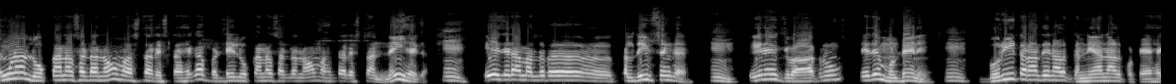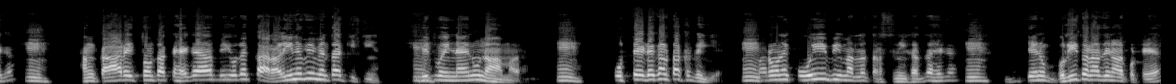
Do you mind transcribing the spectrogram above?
ਉਹਨਾਂ ਲੋਕਾਂ ਨਾਲ ਸਾਡਾ ਨੌ ਮਾਸ ਦਾ ਰਿਸ਼ਤਾ ਹੈਗਾ ਵੱਡੇ ਲੋਕਾਂ ਨਾਲ ਸਾਡਾ ਨੌ ਮਾਸ ਦਾ ਰਿਸ਼ਤਾ ਨਹੀਂ ਹੈਗਾ। ਇਹ ਜਿਹੜਾ ਮਤਲਬ ਕੁਲਦੀਪ ਸਿੰਘ ਹੈ ਇਹਨੇ ਜਵਾਕ ਨੂੰ ਇਹਦੇ ਮੁੰਡੇ ਨੇ। ਬੁਰੀ ਤਰ੍ਹਾਂ ਦੇ ਨਾਲ ਗੰਨਿਆਂ ਨਾਲ ਕੁੱਟਿਆ ਹੈਗਾ। ਹੰਕਾਰ ਇੱਥੋਂ ਤੱਕ ਹੈਗਾ ਵੀ ਉਹਦੇ ਘਰ ਵਾਲੀ ਨੇ ਵੀ ਮਿੰਤਾ ਕੀਤੀਆਂ। ਵੀ। ਤੂੰ ਇੰਨਾ ਇਹਨੂੰ ਨਾ ਮਾਰ ਹੂੰ ਉੱਤੇ ਡਿੱਗਣ ਤੱਕ ਗਈ ਹੈ। ਪਰ ਉਹਨੇ ਕੋਈ ਵੀ ਮਤਲਬ ਤਰਸ ਨਹੀਂ ਖਾਦਾ ਹੈਗਾ ਹੂੰ। ਬੱਚੇ ਨੂੰ ਬੁਰੀ ਤਰ੍ਹਾਂ ਦੇ ਨਾਲ ਕੁੱਟਿਆ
